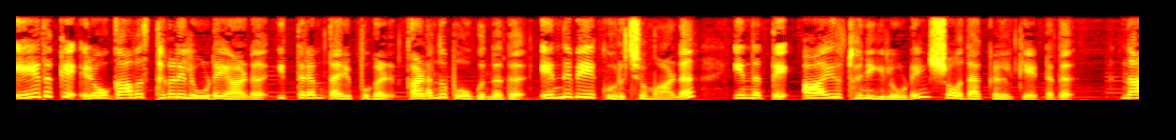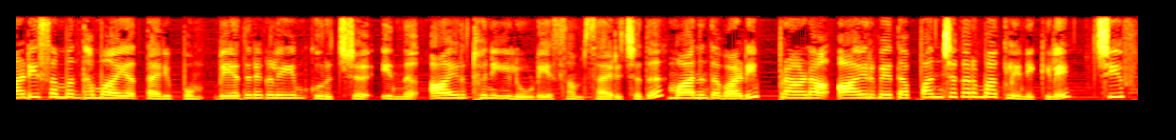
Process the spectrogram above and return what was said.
ഏതൊക്കെ രോഗാവസ്ഥകളിലൂടെയാണ് ഇത്തരം തരിപ്പുകൾ കടന്നുപോകുന്നത് എന്നിവയെക്കുറിച്ചുമാണ് ഇന്നത്തെ ആയുർധ്വനിയിലൂടെ ശ്രോതാക്കൾ കേട്ടത്. നാഡീസംബന്ധമായ തരിപ്പും വേദനകളെയും കുറിച്ച് ഇന്ന് ആയുർധ്വനിയിലൂടെ സംസാരിച്ചത് മാനന്തവാടി പ്രാണ ആയുർവേദ പഞ്ചകർമ്മ ക്ലിനിക്കിലെ ചീഫ്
